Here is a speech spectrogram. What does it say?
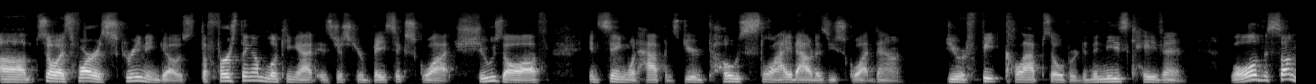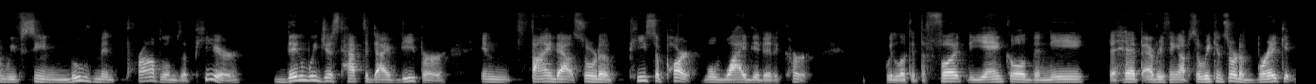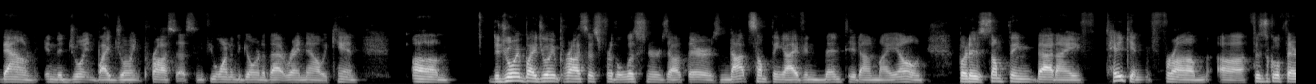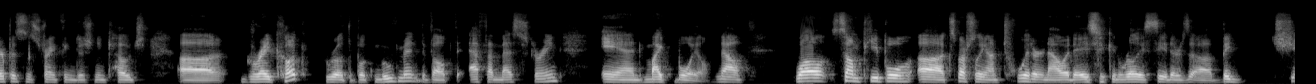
Um, so as far as screening goes, the first thing I'm looking at is just your basic squat, shoes off, and seeing what happens. Do your toes slide out as you squat down? Do your feet collapse over? Do the knees cave in? Well, all of a sudden, we've seen movement problems appear. Then we just have to dive deeper and find out, sort of piece apart, well, why did it occur? We look at the foot, the ankle, the knee, the hip, everything up. So we can sort of break it down in the joint by joint process. And if you wanted to go into that right now, we can. Um, the joint by joint process for the listeners out there is not something I've invented on my own, but is something that I've taken from physical therapist and strength and conditioning coach uh, Gray Cook, who wrote the book Movement, developed the FMS screen, and Mike Boyle. Now, well, some people, uh, especially on Twitter nowadays, you can really see there's a big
